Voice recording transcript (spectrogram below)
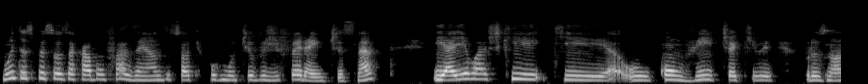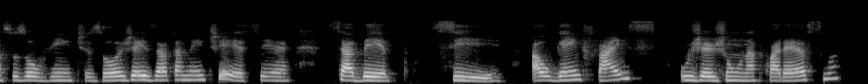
muitas pessoas acabam fazendo, só que por motivos diferentes, né? E aí eu acho que, que o convite aqui para os nossos ouvintes hoje é exatamente esse: é saber se alguém faz o jejum na quaresma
